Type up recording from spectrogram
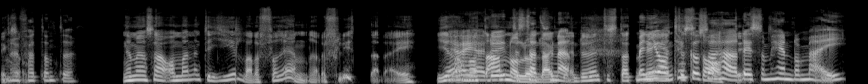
Liksom. Jag fattar inte. Nej, men så här, om man inte gillar det, förändra det, flytta dig, gör Ja, ja, något du är inte annorlunda. stationär. du är inte stat- Men det är jag tänker så här, det statiskt. som händer mig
